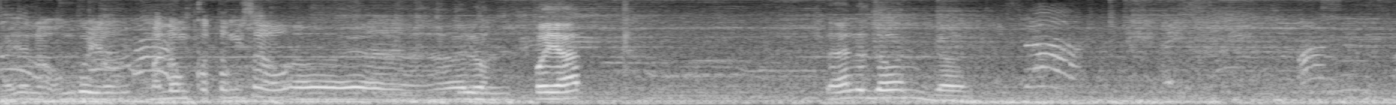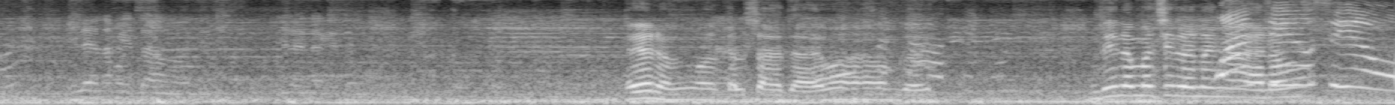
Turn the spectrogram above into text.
Ayun oh, unggoy oh. Malungkot tong isa oh. Uh, ano, payat. Ano doon? Doon. Ilan nakita mo? Ilan nakita mo? Ayan o, mga kalsada, mga hanggang. Hindi naman sila nang ano, Siyo.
